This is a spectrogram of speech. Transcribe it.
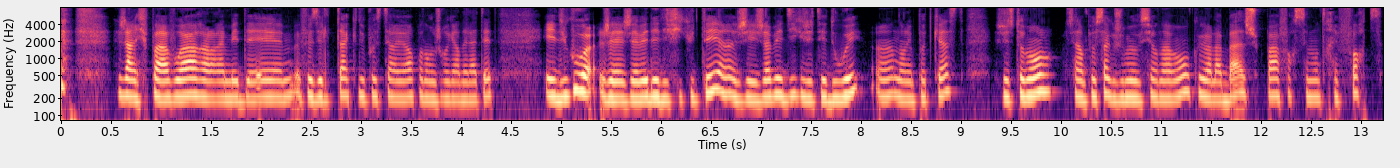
J'arrive pas à voir. Alors elle m'aidait, elle faisait le tac du postérieur pendant que je regardais la tête. Et du coup, j'avais des difficultés. Hein. J'ai jamais dit que j'étais douée hein, dans les podcasts. Justement, c'est un peu ça que je mets aussi en avant, que à la base, je suis pas forcément très forte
